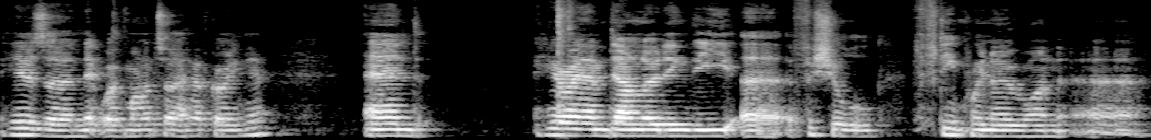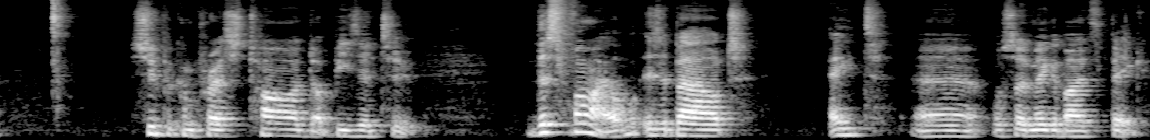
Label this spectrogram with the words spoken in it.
here's a network monitor I have going here, and here I am downloading the uh, official 15.01 uh, super compressed tar.bz2. This file is about 8 uh, or so megabytes big.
